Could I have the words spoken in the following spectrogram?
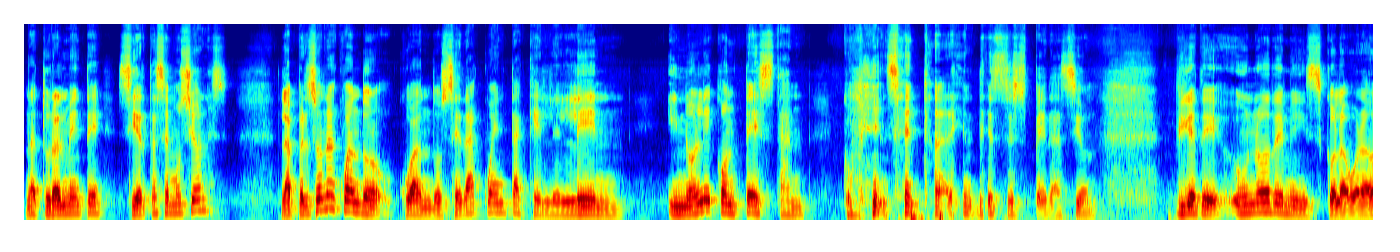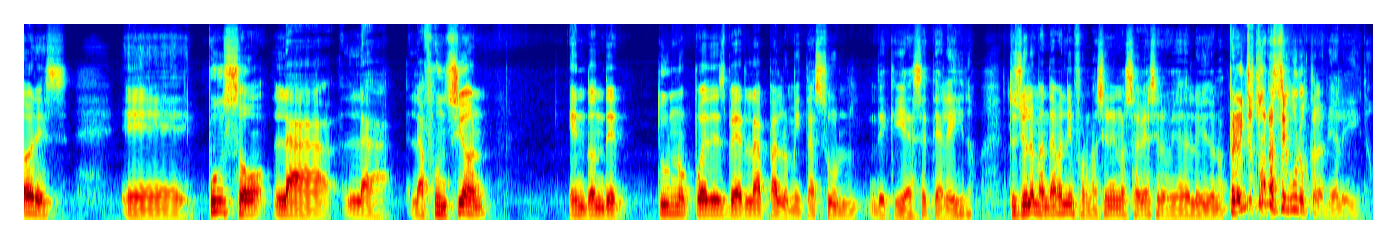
naturalmente ciertas emociones. La persona cuando, cuando se da cuenta que le leen y no le contestan, comienza a entrar en desesperación. Fíjate, uno de mis colaboradores eh, puso la, la, la función en donde tú no puedes ver la palomita azul de que ya se te ha leído. Entonces yo le mandaba la información y no sabía si lo había leído o no, pero yo estaba seguro que lo había leído.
